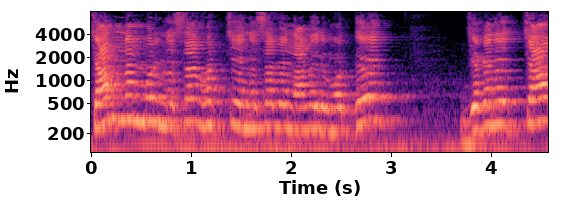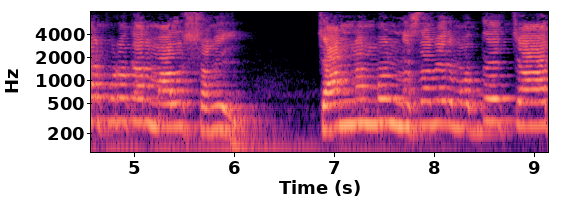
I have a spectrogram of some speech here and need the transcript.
চার নম্বর নেশাব হচ্ছে নেশাবে নামের মধ্যে, যেখানে চার প্রকার মাল সামিল। চার নম্বর নেশাবের মধ্যে চার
